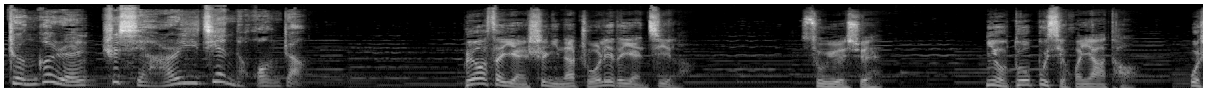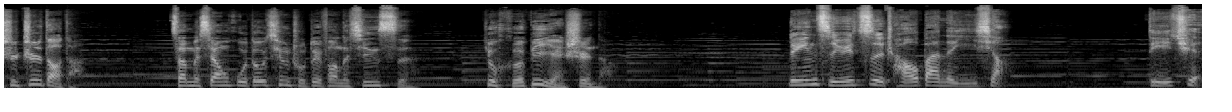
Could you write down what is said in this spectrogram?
整个人是显而易见的慌张。不要再掩饰你那拙劣的演技了，苏月轩，你有多不喜欢丫头，我是知道的。咱们相互都清楚对方的心思，又何必掩饰呢？林子瑜自嘲般的一笑。的确，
